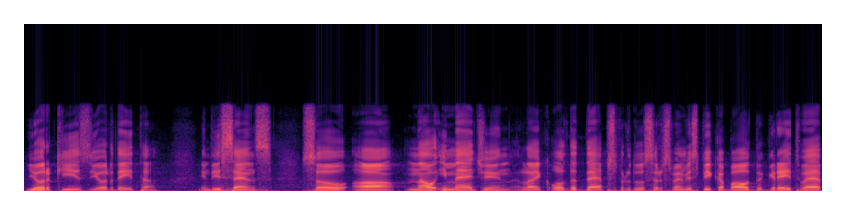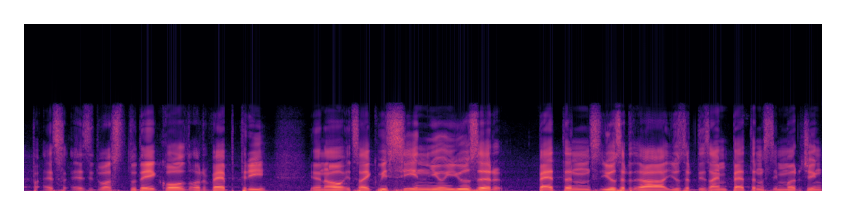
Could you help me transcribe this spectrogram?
your keys, your data in this sense. So uh, now imagine, like all the dApps producers, when we speak about the great web, as, as it was today called, or Web 3, you know, it's like we see new user patterns, user, uh, user design patterns emerging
